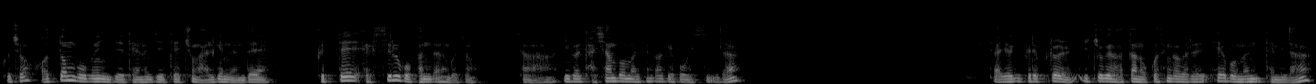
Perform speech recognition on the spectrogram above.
그죠? 어떤 부분이 이제 되는지 대충 알겠는데 그때 x를 곱한다는 거죠. 자, 이걸 다시 한 번만 생각해 보겠습니다. 자, 여기 그래프를 이쪽에 갖다 놓고 생각을 해 보면 됩니다.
